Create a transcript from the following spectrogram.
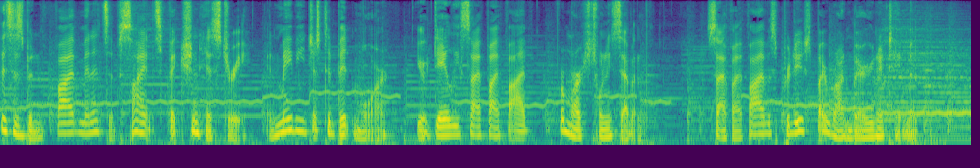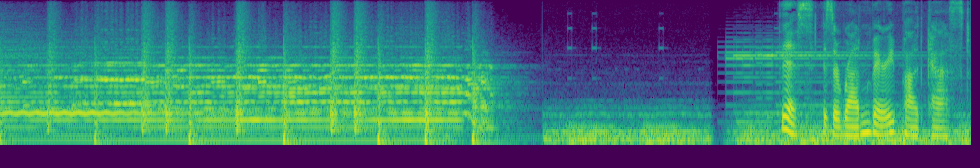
This has been 5 minutes of science fiction history, and maybe just a bit more. Your daily Sci Fi 5 for March 27th. Sci Fi 5 is produced by Roddenberry Entertainment. This is a Roddenberry podcast.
